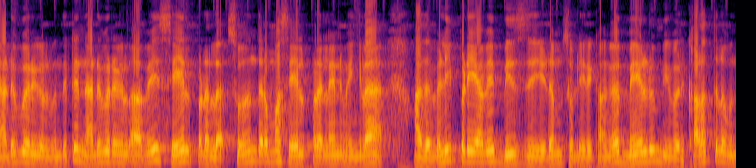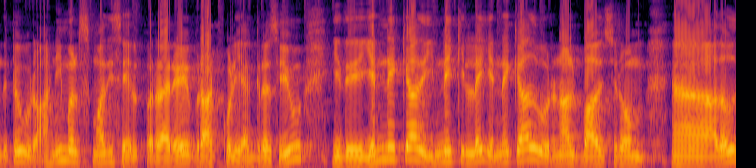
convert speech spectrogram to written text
நடுவர்கள் வந்துட்டு நடுவர்களாகவே செயல்படலை சுதந்திரமாக செயல்படலைன்னு வைங்களேன். அதை வெளிப்படையாகவே பிஸியிடம் சொல்லியிருக்காங்க. மேலும் இவர் களத்தில் வந்துட்டு ஒரு அனிமல்ஸ் மாதிரி செயல்படுறாரு. விராட் கோலி அக்ரஸிவ் இது என்னைக்காவது இன்னைக்கு இல்லை என்னைக்காவது ஒரு நாள் பாதிச்சிடும் அதாவது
